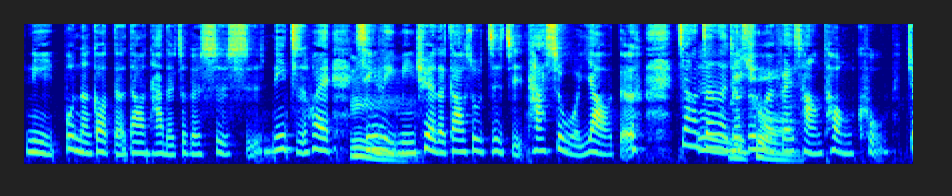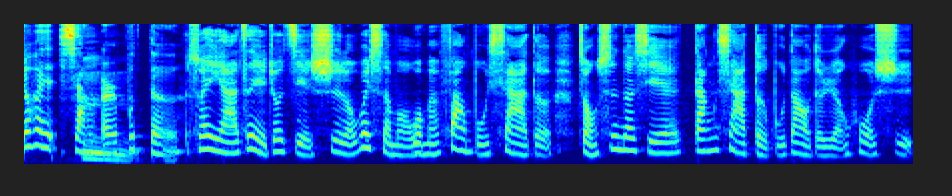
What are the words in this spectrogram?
你。你不能够得到他的这个事实，你只会心里明确的告诉自己，他是我要的，嗯、这样真的就是会非常痛苦，嗯、就会想而不得。嗯、所以啊，这也就解释了为什么我们放不下的总是那些当下得不到的人或事，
